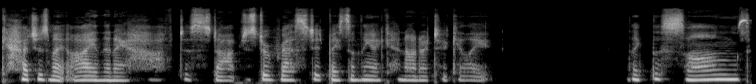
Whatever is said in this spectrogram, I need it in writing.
catches my eye and then I have to stop, just arrested by something I cannot articulate. Like the songs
